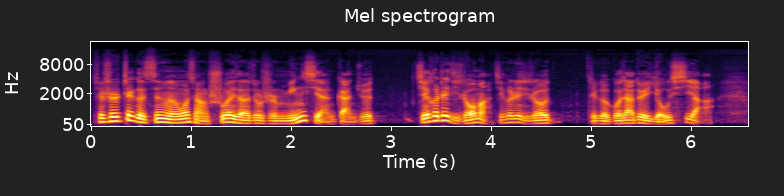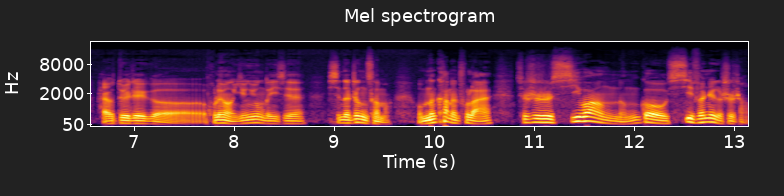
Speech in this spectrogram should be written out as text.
其实这个新闻我想说一下，就是明显感觉结合这几周嘛，结合这几周这个国家对游戏啊，还有对这个互联网应用的一些新的政策嘛，我们能看得出来，其实希望能够细分这个市场，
